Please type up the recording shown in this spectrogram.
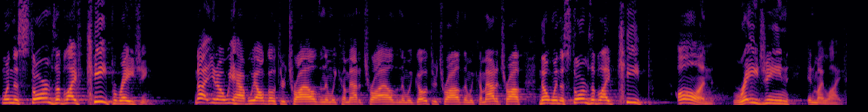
when the storms of life keep raging. Not, you know, we have, we all go through trials and then we come out of trials and then we go through trials and then we come out of trials. No, when the storms of life keep on raging in my life.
